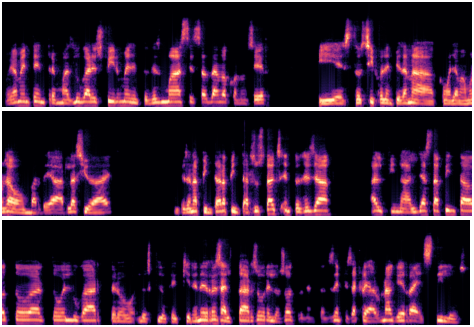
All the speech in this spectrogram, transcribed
Obviamente, entre más lugares firmes, entonces más te estás dando a conocer y estos chicos empiezan a, como llamamos, a bombardear las ciudades, empiezan a pintar, a pintar sus tags, entonces ya al final ya está pintado todo, todo el lugar, pero los, lo que quieren es resaltar sobre los otros. Entonces empieza a crear una guerra de estilos,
